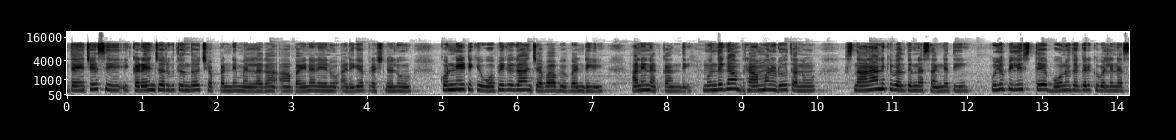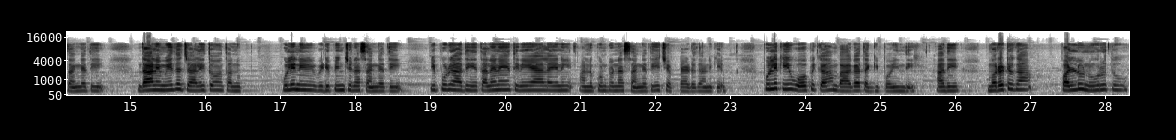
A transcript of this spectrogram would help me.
దయచేసి ఇక్కడేం జరుగుతుందో చెప్పండి మెల్లగా. ఆ పైన నేను అడిగే ప్రశ్నలు కొన్నిటికి ఓపికగా జవాబివ్వండి అని నక్కంది. ముందుగా బ్రాహ్మణుడు తను స్నానానికి వెళ్తున్న సంగతి పులి పిలిస్తే బోను దగ్గరికి వెళ్ళిన సంగతి దాని మీద జాలితో తను పులిని విడిపించిన సంగతి ఇప్పుడు అది తననే తినేయాలని అనుకుంటున్న సంగతి చెప్పాడు దానికి. పులికి ఓపిక బాగా తగ్గిపోయింది. అది మొరటుగా పళ్ళు నూరుతూ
